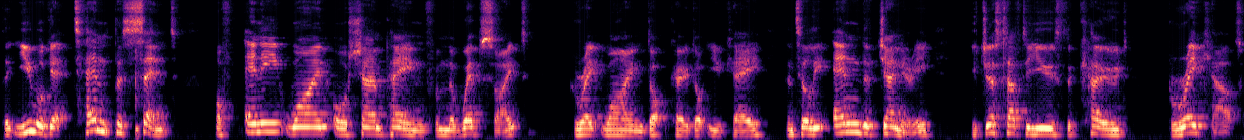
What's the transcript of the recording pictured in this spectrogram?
that you will get 10% off any wine or champagne from the website greatwine.co.uk until the end of January. You just have to use the code breakout,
